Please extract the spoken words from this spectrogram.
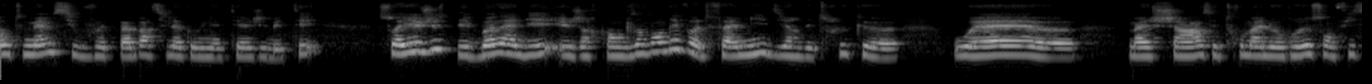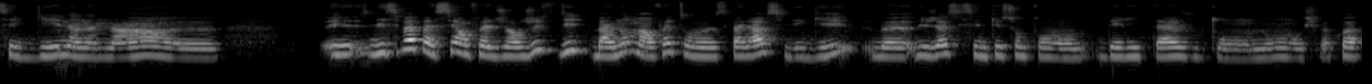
out, même si vous faites pas partie de la communauté LGBT, soyez juste des bons alliés. Et genre, quand vous entendez votre famille dire des trucs, euh, ouais, euh, machin, c'est trop malheureux, son fils est gay, nanana. euh, et laissez pas passer en fait, genre juste dites bah non, mais en fait, c'est pas grave s'il est gay. Bah, déjà, si c'est une question de ton d'héritage ou ton nom ou je sais pas quoi,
